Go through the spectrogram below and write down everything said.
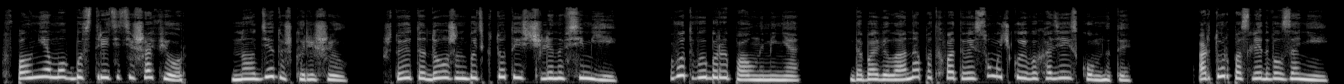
«Вполне мог бы встретить и шофер, но дедушка решил, что это должен быть кто-то из членов семьи. Вот выбор и пал на меня», — добавила она, подхватывая сумочку и выходя из комнаты. Артур последовал за ней.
